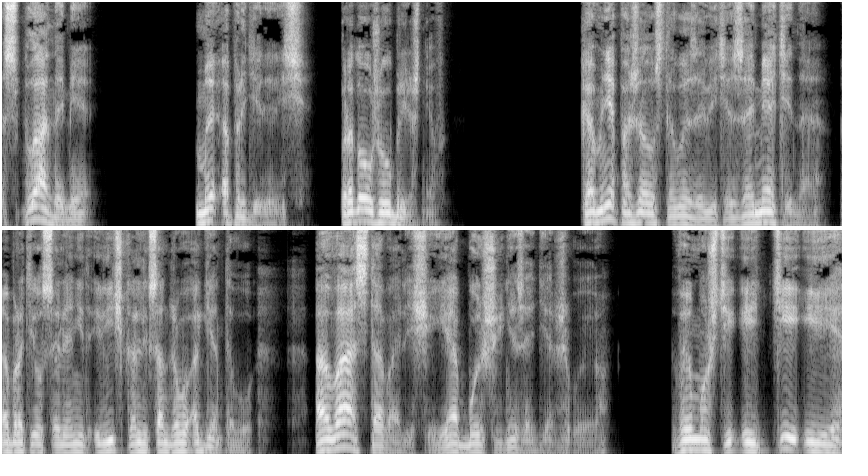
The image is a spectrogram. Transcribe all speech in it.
с планами мы определились, — продолжил Брежнев. — Ко мне, пожалуйста, вызовите Замятина, — обратился Леонид Ильич к Александрову Агентову. — А вас, товарищи, я больше не задерживаю. Вы можете идти и...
